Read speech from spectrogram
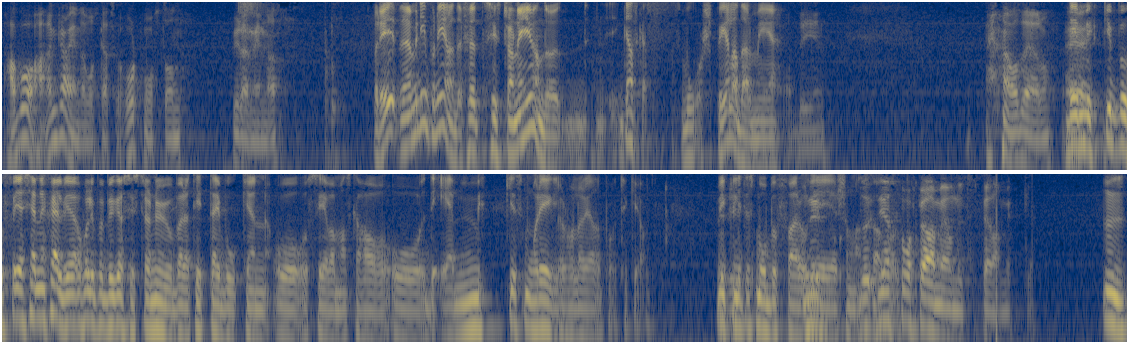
Han, var, han grindade mot ganska hårt motstånd. Vill jag minnas. Och det, är, nej, men det är imponerande för att systrarna är ju ändå ganska svårspelade med Ja, det är... Ja, det är de. Det är Eh, mycket buffer. Jag känner själv, jag håller på att bygga systrar nu och börjar titta i boken och, och se vad man ska ha. Och det är mycket små regler att hålla reda på tycker jag. Mycket lite små buffar och det- grejer som man ska Det är ha. svårt att spela med om du inte spelar mycket. Mm.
